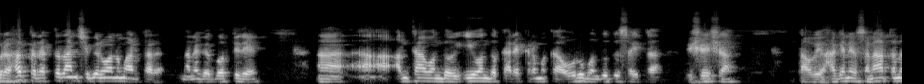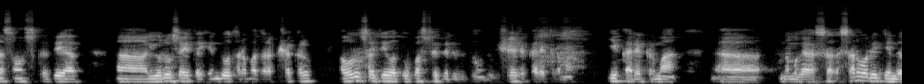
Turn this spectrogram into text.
ಬೃಹತ್ ರಕ್ತದಾನ ಶಿಬಿರವನ್ನು ಮಾಡ್ತಾರೆ. ನನಗೆ ಗೊತ್ತಿದೆ. ಅಂಥ ಒಂದು ಈ ಒಂದು ಕಾರ್ಯಕ್ರಮಕ್ಕೆ ಅವರು ಬಂದದ್ದು ಸಹಿತ ವಿಶೇಷ. ತಾವು ಹಾಗೇನೆ ಸನಾತನ ಸಂಸ್ಕೃತಿಯ ಇವರು ಸಹಿತ ಹಿಂದೂ ಧರ್ಮದ ರಕ್ಷಕರು, ಅವರು ಸಹಿತ ಇವತ್ತು ಉಪಸ್ಥಿತರಿದ್ದು ಒಂದು ವಿಶೇಷ ಕಾರ್ಯಕ್ರಮ. ಈ ಕಾರ್ಯಕ್ರಮ ನಮಗ ಸರ್ವ ರೀತಿಯಿಂದ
